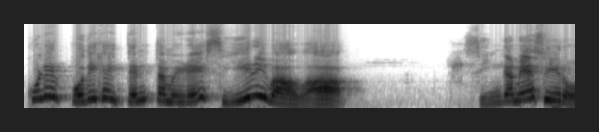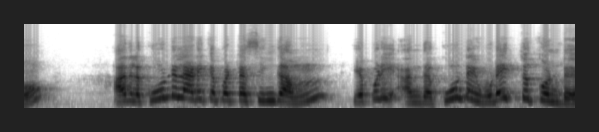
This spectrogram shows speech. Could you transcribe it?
குளிர் பொதிகை தென் தமிழே சீறி வா வா. சிங்கமே சீரும். அதில் கூண்டில் அடைக்கப்பட்ட சிங்கம் எப்படி அந்த கூண்டை உடைத்து கொண்டு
